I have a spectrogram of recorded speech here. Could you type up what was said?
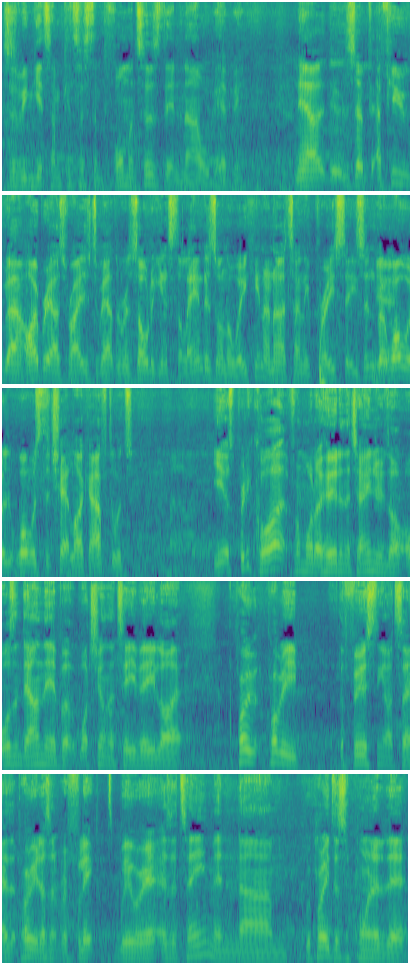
so if we can get some consistent performances, then uh, we'll be happy. Now, there's a, a few uh, eyebrows raised about the result against the Landers on the weekend. I know it's only pre-season, but yeah. what was what was the chat like afterwards? Yeah, it was pretty quiet from what I heard in the change rooms. I wasn't down there, but watching on the TV, like probably, probably the first thing I'd say is it probably doesn't reflect where we're at as a team, and um, we're probably disappointed that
